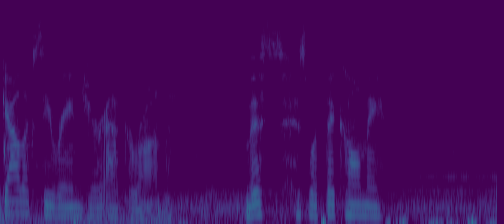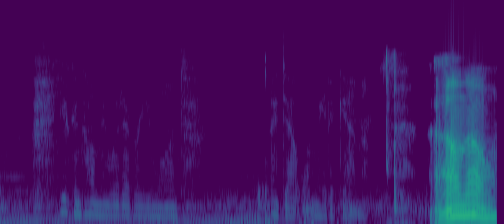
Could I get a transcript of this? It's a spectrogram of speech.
Galaxy Ranger Acheron. This is what they call me. You can call me whatever you want. I doubt we'll meet again. I don't know.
